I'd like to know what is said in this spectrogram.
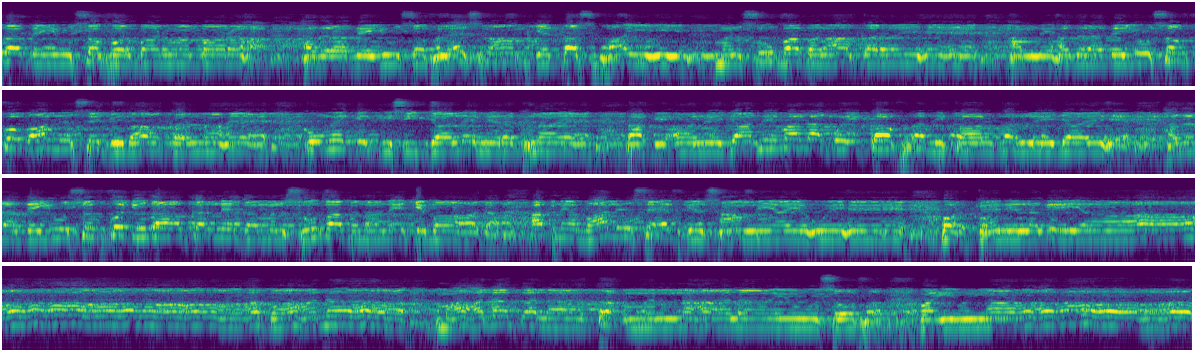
سورت یوسف اور بارہواں بارہ، حضرت یوسف علیہ السلام کے دس بھائی منصوبہ بنا کر رہے ہیں۔ ہم نے حضرت یوسف کو والے سے جدا کرنا ہے، کنویں کے کسی جالے میں رکھنا ہے تاکہ آنے جانے والا کوئی کافرہ نکال کر لے جائے۔ حضرت یوسف کو جدا کرنے کا منصوبہ بنانے کے بعد اپنے والد صاحب کے سامنے آئے ہوئے ہیں اور کہنے لگے، یا یوسف فإنا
